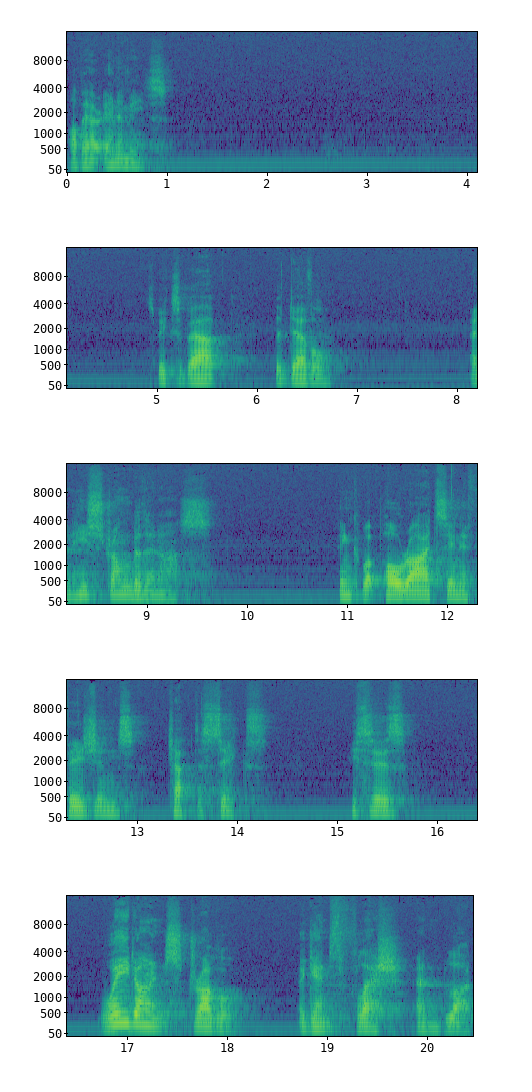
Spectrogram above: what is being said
of our enemies. It speaks about the devil, and he's stronger than us. Think what Paul writes in Ephesians chapter 6. He says, We don't struggle against flesh and blood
